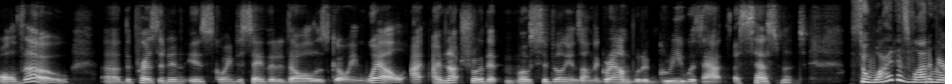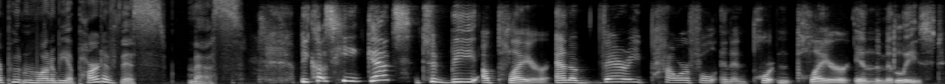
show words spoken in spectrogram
Although uh, the president is going to say that it all is going well. I, I'm not sure that most civilians on the ground would agree with that assessment. So, why does Vladimir Putin want to be a part of this mess? Because he gets to be a player and a very powerful and important player in the Middle East.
